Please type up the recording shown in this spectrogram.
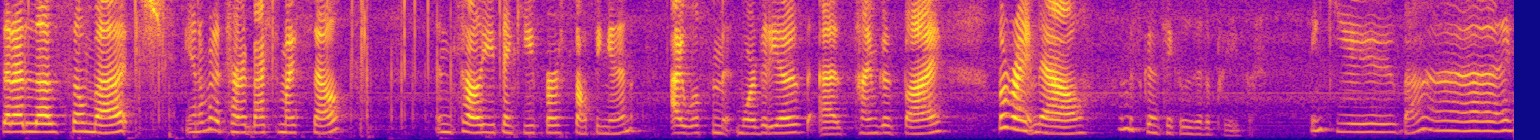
that I love so much. And I'm going to turn it back to myself and tell you thank you for stopping in. I will submit more videos as time goes by. But right now, I'm just going to take a little breather. Thank you. Bye.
